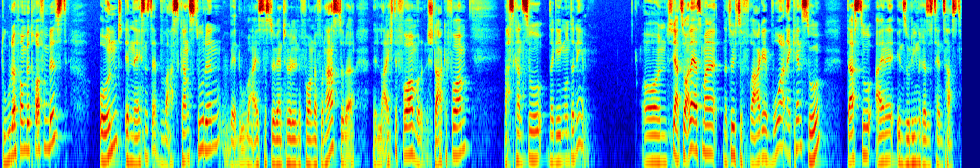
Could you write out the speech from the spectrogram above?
du davon betroffen bist. Und im nächsten Step, was kannst du denn, wenn du weißt, dass du eventuell eine Form davon hast oder eine leichte Form oder eine starke Form, was kannst du dagegen unternehmen? Und ja, zuallererst mal natürlich zur Frage, woran erkennst du, dass du eine Insulinresistenz hast?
